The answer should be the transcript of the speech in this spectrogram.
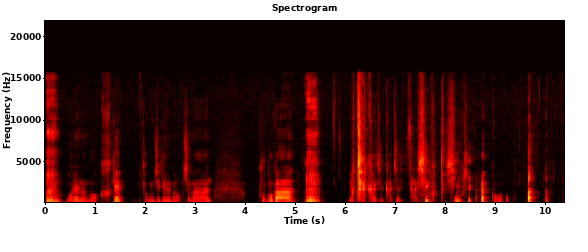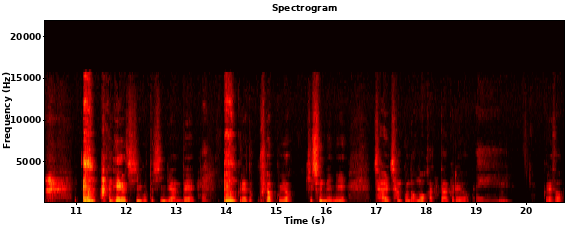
올해는 뭐 크게 움직이는 건 없지만 부부가 여태까지 같이 사신 것도 신기하고 안 헤어지신 것도 신기한데 네. 그래도 꾸역꾸역 기수님이 잘 참고 넘어갔다 그래요. 네. 음, 그래서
